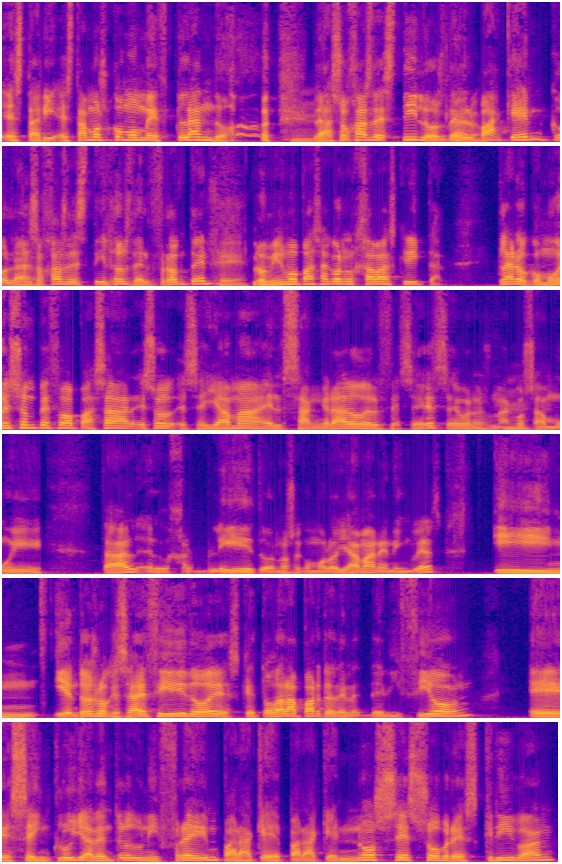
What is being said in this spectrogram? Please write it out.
estamos como mezclando mm. las hojas de estilos del backend con las hojas de estilos del frontend. Lo mismo pasa con el JavaScript. Claro, como eso empezó a pasar, eso se llama el sangrado del CSS. Bueno, es una cosa muy tal, el Heartbleed o no sé cómo lo llaman en inglés. Y, entonces lo que se ha decidido es que toda la parte de edición eh, se incluya dentro de un iframe. ¿Para qué? Para que no se sobrescriban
